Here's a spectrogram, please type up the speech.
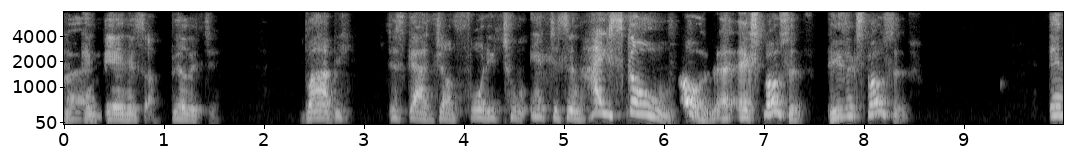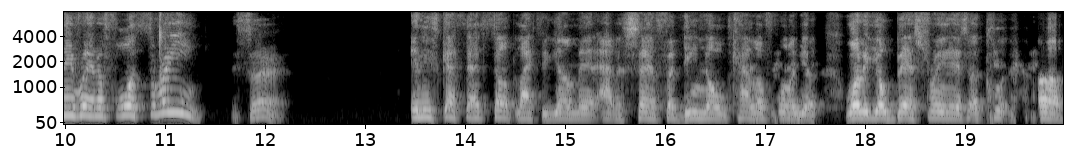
right. and then his ability. Bobby, this guy jumped 42 inches in high school. Oh, explosive. He's explosive. And he ran a 4 3. Yes, sir. And he's got that thump like the young man out of San Fernando, California, one of your best friends, a, a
